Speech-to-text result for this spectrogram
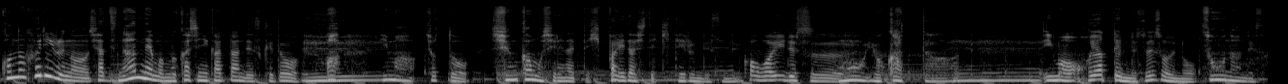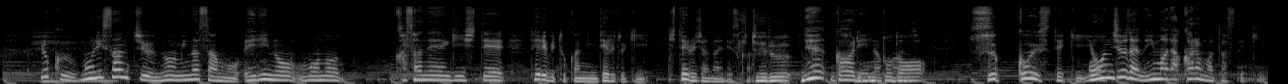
このフリルのシャツ何年も昔に買ったんですけど、えー、あ今ちょっと旬かもしれないって引っ張り出してきてるんですね。可愛いです。もうよかった。えー、今流行ってんですねそういうの。そうなんです。よく森山中の皆さんも襟のもの重ね着してテレビとかに出る時着てるじゃないですか。着てる。ねガーリーな感じ。すっごい素敵。40代の今だからまた素敵。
